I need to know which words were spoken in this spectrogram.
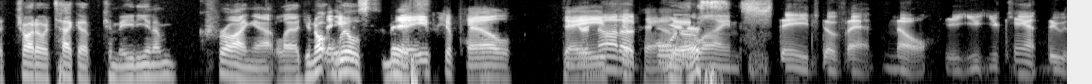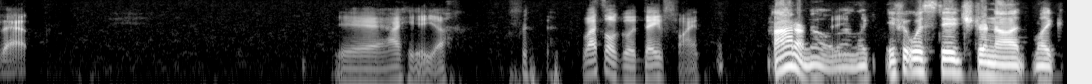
uh, try to attack a comedian. I'm crying out loud. You're not Dave- Will Smith. Dave Chappelle. Dave You're not a Chappelle. Yeah. borderline staged event. No, you, you you can't do that. Yeah, I hear ya. Well, that's all good. Dave's fine. I don't know, man. Like, if it was staged or not, like,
